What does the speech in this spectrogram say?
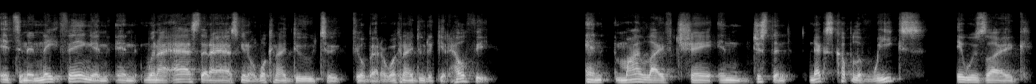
it's an innate thing. And and when I ask that, I ask, you know, what can I do to feel better? What can I do to get healthy? And my life changed in just the next couple of weeks. It was like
